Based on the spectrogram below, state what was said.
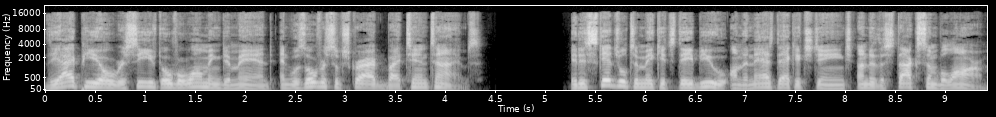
The IPO received overwhelming demand and was oversubscribed by 10 times. It is scheduled to make its debut on the Nasdaq exchange under the stock symbol ARM.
